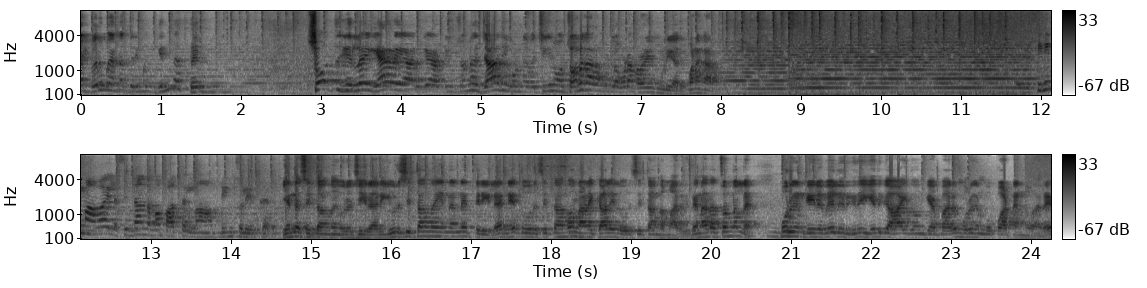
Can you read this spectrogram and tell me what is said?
என் பெருமை என்ன தெரியுமா? என்ன பெருமை? சோத்துக்கு இல்லை ஏழையா இருக்கு அப்படின்னு சொன்னா ஜாதி ஒண்ணு வச்சுக்கின்னு உன் சொந்தக்காரன் வீட்டுல கூட நுழைய முடியாது பணக்காரன் சினிமாவா இல்ல சித்தாந்தமா பாத்துடலாம் அப்படின்னு சொல்லியிருக்காரு. என்ன சித்தாந்தம் இவர் வச்சுக்கிறாரு? இவர் சித்தாந்தம் என்னன்னே தெரியல. நேத்து ஒரு சித்தாந்தம் நாளைக்கு காலையில ஒரு சித்தாந்தமா இருக்குது. நான் தான் சொன்னேன்ல. முருகன் கையில வேல் இருக்குது. எதுக்கு ஆயுதம்னு கேட்பாரு முருகன் முப்பாட்டன்னுவாரு.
